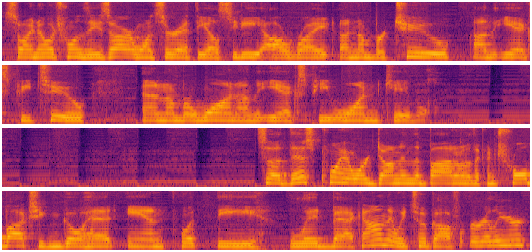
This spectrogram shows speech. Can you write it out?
so I know which ones these are, once they're at the LCD, I'll write a number 2 on the EXP2 and a number 1 on the EXP1 cable. So at this point, we're done in the bottom of the control box. You can go ahead and put the lid back on that we took off earlier.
